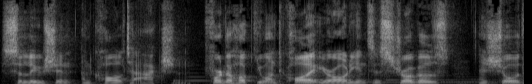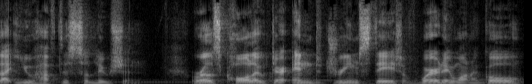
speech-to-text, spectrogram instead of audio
solution, and call to action. For the hook, you want to call out your audience's struggles and show that you have the solution. Or else call out their end dream state of where they want to go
